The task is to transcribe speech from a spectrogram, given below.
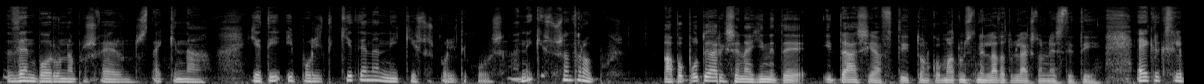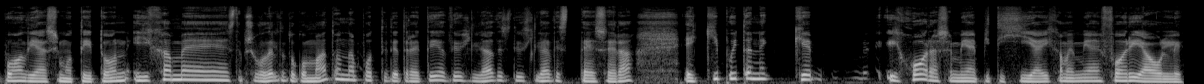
δεν μπορούν να προσφέρουν στα κοινά. Γιατί η πολιτική δεν ανήκει στους πολιτικούς, ανήκει στους ανθρώπους. Από πότε άρχισε να γίνεται η τάση αυτή των κομμάτων στην Ελλάδα τουλάχιστον αισθητή; Έκρηξη λοιπόν διασημοτήτων είχαμε στα ψηφοδέλτια των κομμάτων από την τετραετία 2000-2004 εκεί που ήταν και η χώρα σε μια επιτυχία, είχαμε μια εφορία όλοι.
